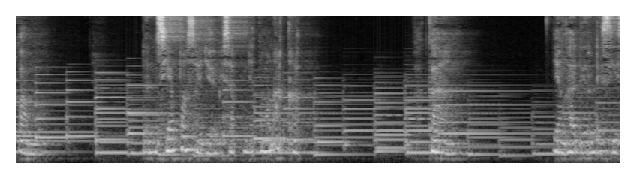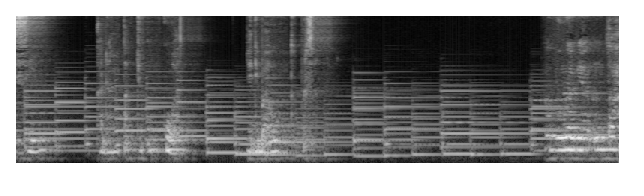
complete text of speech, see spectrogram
kamu, dan siapa saja bisa punya teman akrab. Yang hadir di sisi kadang tak cukup kuat, jadi bau untuk bersatu. Hubungan yang entah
